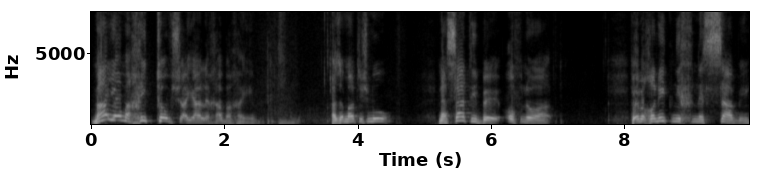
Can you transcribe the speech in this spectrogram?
מה היום הכי טוב שהיה לך בחיים? אז אמרתי, תשמעו, נסעתי באופנוע ומכונית נכנסה בי,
